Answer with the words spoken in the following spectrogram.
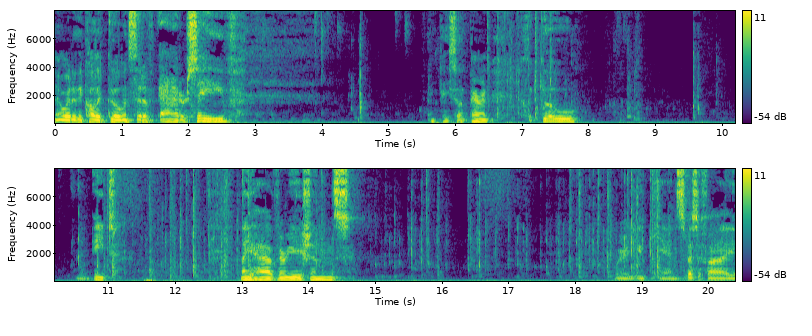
Now, why do they call it go instead of add or save? Okay, select parent, click go, and 8. Now you have variations where you can specify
